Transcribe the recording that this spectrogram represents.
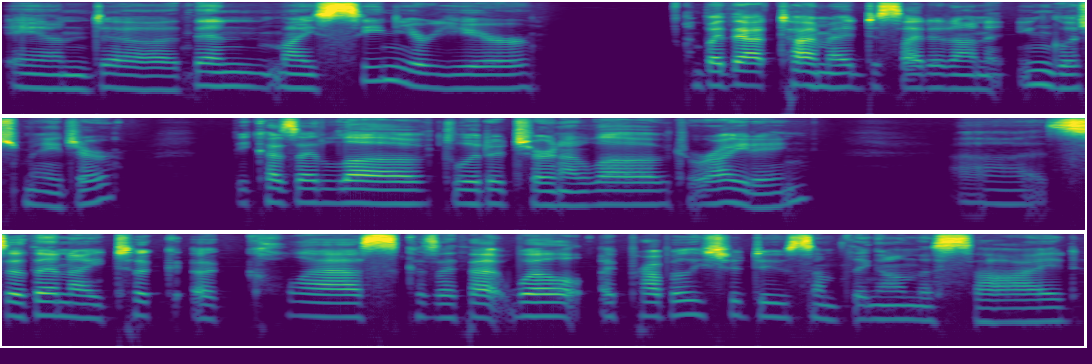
And uh, then my senior year, by that time, I decided on an English major because I loved literature and I loved writing. Uh, so then I took a class because I thought, well, I probably should do something on the side.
